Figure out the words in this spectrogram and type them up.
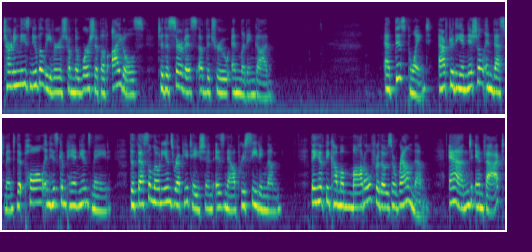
turning these new believers from the worship of idols to the service of the true and living God. At this point, after the initial investment that Paul and his companions made, the Thessalonians' reputation is now preceding them. They have become a model for those around them. And, in fact,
